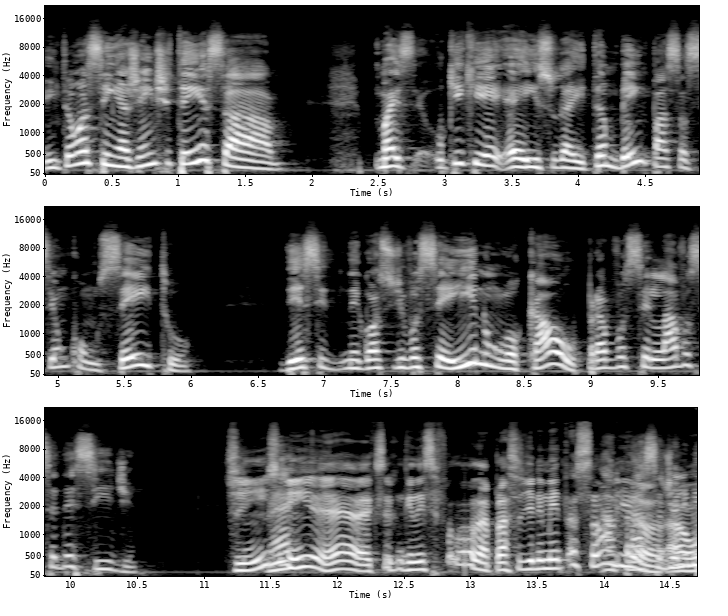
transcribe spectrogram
Então, assim, a gente tem essa. Mas o que, que é é isso daí? Também passa a ser um conceito desse negócio de você ir num local pra você lá você decide. Sim, né? sim, é, é que, você, que nem você falou, na praça de alimentação A ali, praça ó, de aonde-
